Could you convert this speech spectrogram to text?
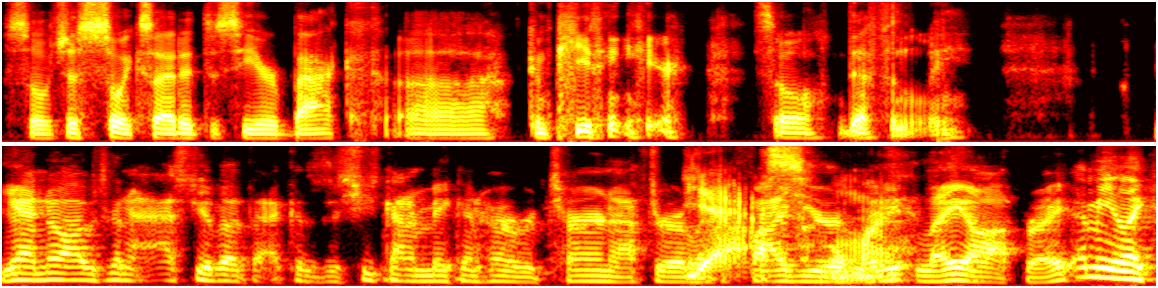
So just so excited to see her back uh, competing here. So definitely. Yeah, no, I was going to ask you about that because she's kind of making her return after like yes. a five year oh lay- layoff, right? I mean, like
